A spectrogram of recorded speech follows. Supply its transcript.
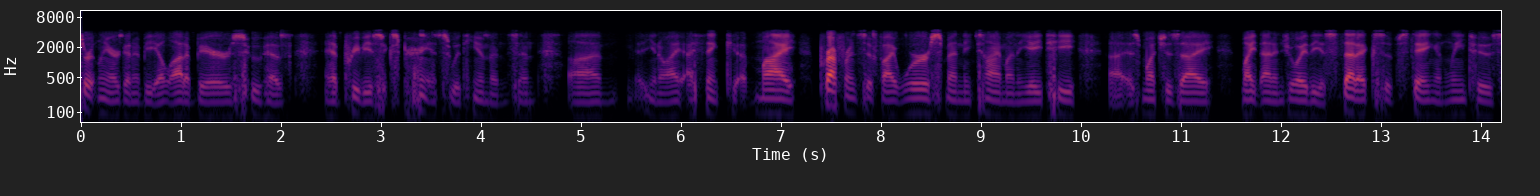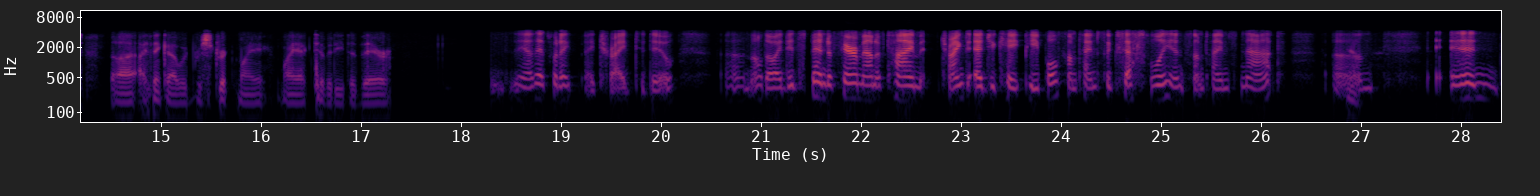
certainly are going to be a lot of bears who have had previous experience with humans. And, um, you know, I, I think my preference if I were spending time on the AT, uh, as much as I might not enjoy the aesthetics of staying in lean-tos, uh, I think I would restrict my, my activity to there. Yeah, that's what I, I tried to do. Um, although I did spend a fair amount of time trying to educate people, sometimes successfully and sometimes not. Um, yeah. And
